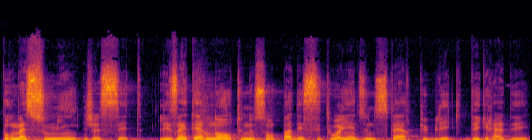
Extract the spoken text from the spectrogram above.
Pour Massoumi, je cite, Les internautes ne sont pas des citoyens d'une sphère publique dégradée,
